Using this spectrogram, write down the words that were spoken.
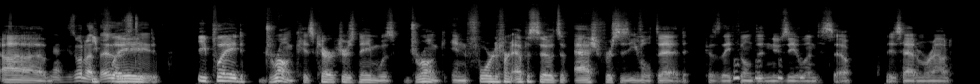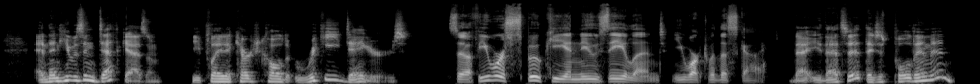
um, Yeah, he's one of he those played dudes. he played drunk his character's name was drunk in four different episodes of ash versus evil dead because they filmed in new zealand so they just had him around and then he was in deathgasm he played a character called Rikki Daggers So if you were spooky in New Zealand, you worked with this guy. That that's it. They just pulled him in.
